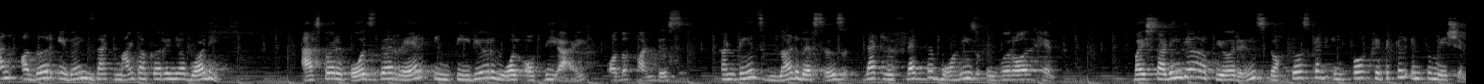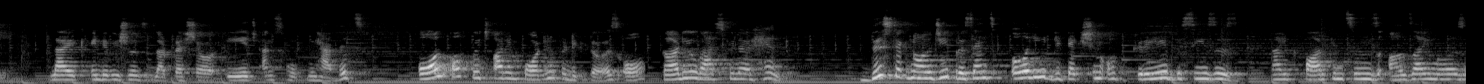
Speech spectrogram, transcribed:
and other events that might occur in your body. As per reports, the rare interior wall of the eye, or the fundus, contains blood vessels that reflect the body's overall health. By studying their appearance, doctors can infer critical information like individuals' blood pressure, age, and smoking habits, all of which are important predictors of cardiovascular health. This technology presents early detection of grave diseases like Parkinson's, Alzheimer's,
